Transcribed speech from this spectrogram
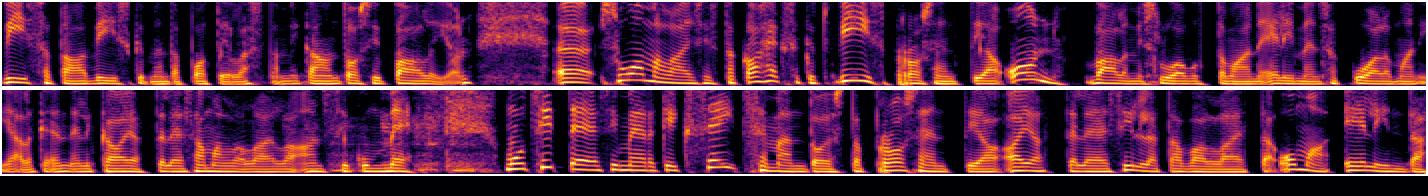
550 potilasta, mikä on tosi paljon. Ö, suomalaisista 85 prosenttia on valmis luovuttamaan elimensä kuoleman jälkeen, eli ajattelee samalla lailla Anssi kuin me. Mutta sitten esimerkiksi 17 prosenttia ajattelee sillä tavalla, että oma elintä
